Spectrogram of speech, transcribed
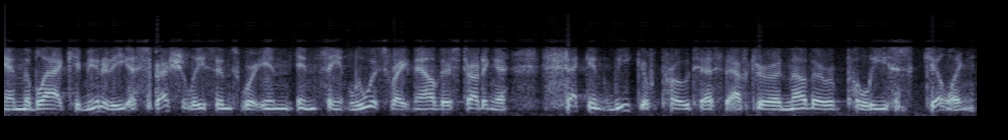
and the black community, especially since we're in, in St. Louis right now. They're starting a second week of protest after another police killing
